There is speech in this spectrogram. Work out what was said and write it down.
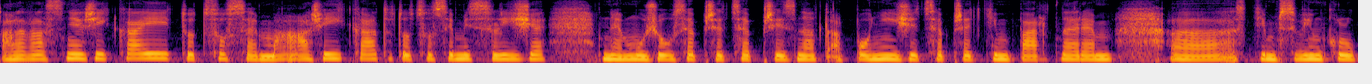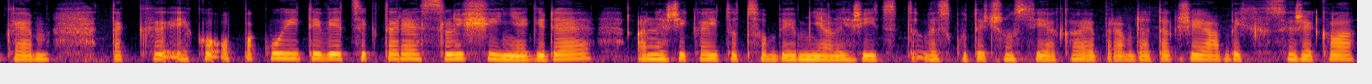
Ale vlastně říkají to, co se má říkat, to, co si myslí, že nemůžou se přece přiznat a ponížit se před tím partnerem, eh, s tím svým klukem, tak jako opakují ty věci, které slyší někde a neříkají to, co by měli říct ve skutečnosti, jaká je pravda. Takže já bych si řekla,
